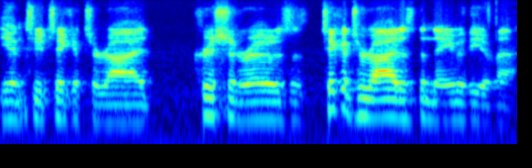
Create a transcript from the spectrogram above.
into Ticket to Ride. Christian Rose, Ticket to Ride is the name of the event.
